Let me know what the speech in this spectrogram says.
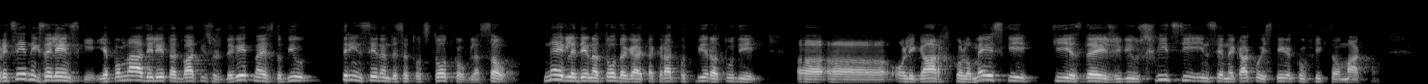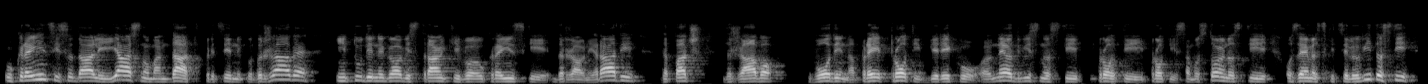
predsednik Zelenski je pomladi leta 2019 dobil 73 odstotkov glasov ne glede na to, da ga je takrat podpiral tudi uh, uh, oligarh Kolomejski, ki je zdaj živel v Švici in se je nekako iz tega konflikta omaknil. Ukrajinci so dali jasno mandat predsedniku države in tudi njegovi stranki v ukrajinski državni radi, da pač državo vodi naprej proti, bi rekel, neodvisnosti, proti, proti samostojnosti, ozemeljski celovitosti.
